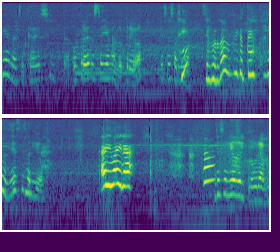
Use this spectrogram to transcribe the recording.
Ariana, tu cabecita. Otra vez está llamando, creo. Ya se ¿Sí? salió. Es verdad, fíjate. Carlos, ya se salió. Ahí baila. Ya salió del programa.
